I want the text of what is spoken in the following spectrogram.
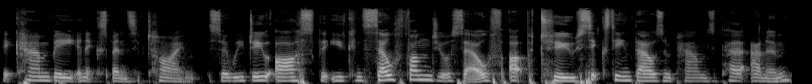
It can be an expensive time. So we do ask that you can self fund yourself up to £16,000 per annum,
